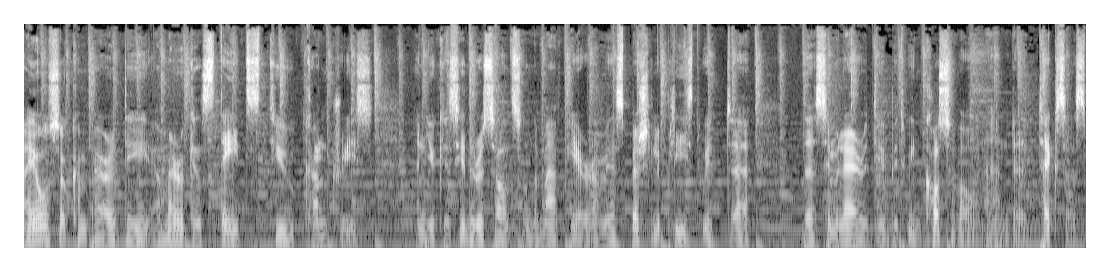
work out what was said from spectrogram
I also compared the American states to countries and you can see the results on the map here. I'm especially pleased with uh, the similarity between Kosovo and uh, Texas.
